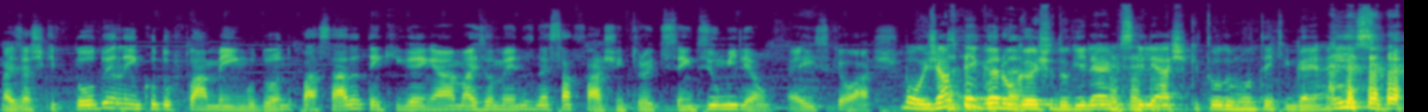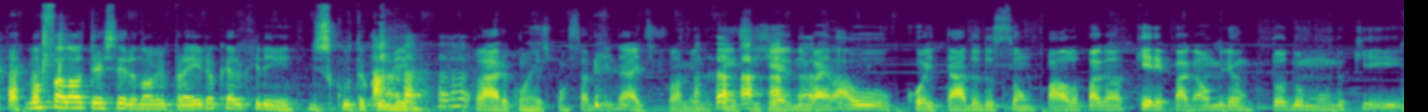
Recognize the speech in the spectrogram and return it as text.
mas acho que todo o elenco do Flamengo do ano passado tem que ganhar mais ou menos nessa faixa, entre 800 e 1 milhão. É isso que eu acho. Bom, já pegando o gancho do Guilherme, se ele acha que todo mundo tem que ganhar isso, vou falar o terceiro nome pra ele, eu quero que ele discuta comigo. Claro, com responsabilidade. Se o Flamengo tem esse dinheiro, não vai lá o coitado do São Paulo pagar, querer pagar um milhão todo mundo que.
